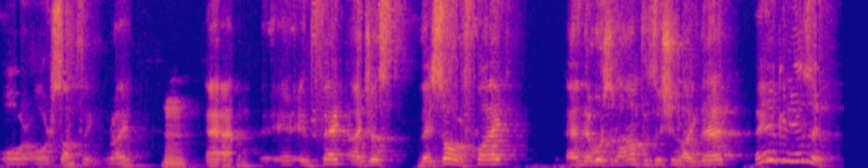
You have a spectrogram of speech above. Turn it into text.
or or something, right? Mm. And in fact, I just they saw a fight, and there was an arm position like that, and you can use it.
